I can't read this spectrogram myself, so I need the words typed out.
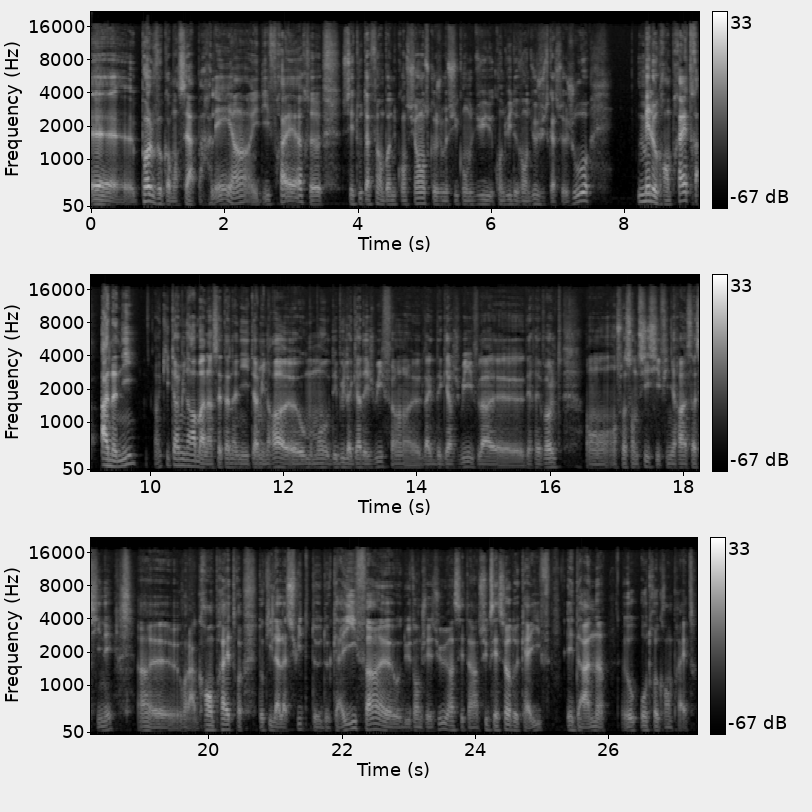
euh, Paul veut commencer à parler. Hein, il dit Frère, c'est tout à fait en bonne conscience que je me suis conduit, conduit devant Dieu jusqu'à ce jour. Mais le grand prêtre, Anani, Hein, qui terminera mal, hein, cette année. Il terminera euh, au moment, au début de la guerre des Juifs, hein, la, des guerres juives, euh, des révoltes. En, en, 66, il finira assassiné. Hein, euh, voilà, grand prêtre. Donc il a la suite de, de Caïphe, du temps de Jésus. C'est un successeur de Caïphe et d'Anne, autre grand prêtre.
